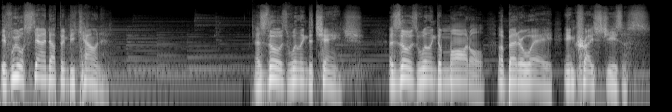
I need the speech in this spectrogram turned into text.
if we will stand up and be counted as those willing to change, as those willing to model a better way in Christ Jesus.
